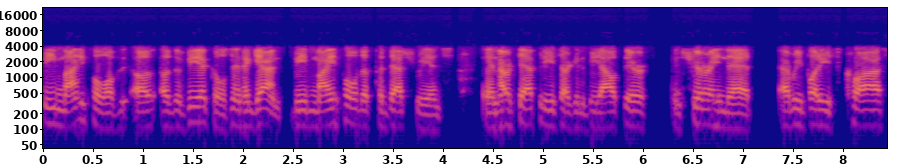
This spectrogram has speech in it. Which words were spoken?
be mindful of, of, of, the vehicles. And again, be mindful of the pedestrians. And our deputies are going to be out there ensuring that everybody's crossed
